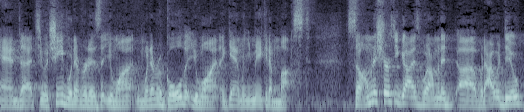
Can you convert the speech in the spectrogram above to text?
and uh, to achieve whatever it is that you want and whatever goal that you want. Again, when you make it a must. So I'm going to share with you guys what I'm going to, uh, what I would do.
